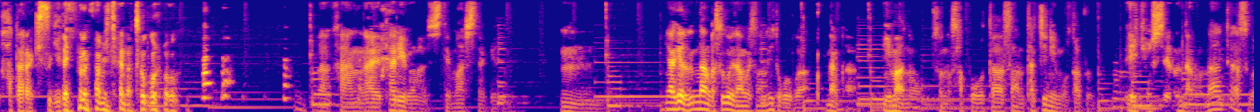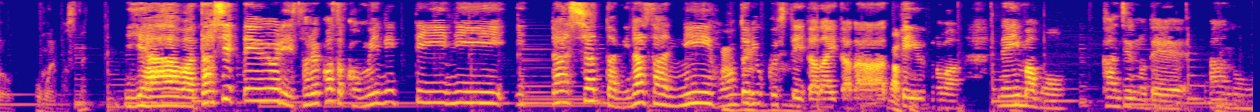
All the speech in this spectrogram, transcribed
働きすぎだよな、みたいなところを、まあ考えたりはしてましたけど。うん。いやけど、なんかすごい直江さんのいいところが、なんか今のそのサポーターさんたちにも多分影響してるんだろうなってのはすごい思いますね。いやー、私っていうより、それこそコミュニティにいらっしゃった皆さんに、本当によくしていただいたなっていうのは、ね、今も感じるので、あの、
